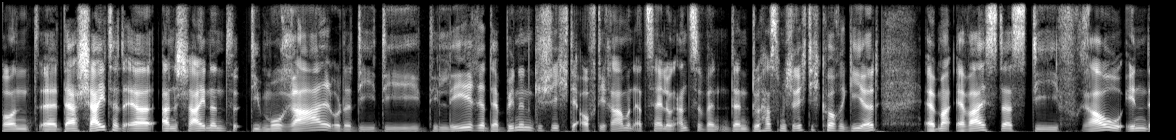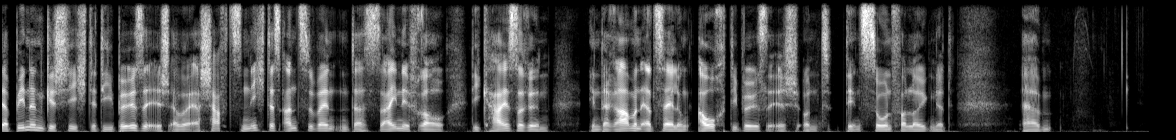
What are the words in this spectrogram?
Und äh, da scheitert er anscheinend die Moral oder die, die, die Lehre der Binnengeschichte auf die Rahmenerzählung anzuwenden. Denn du hast mich richtig korrigiert. Er, er weiß, dass die Frau in der Binnengeschichte die Böse ist, aber er schafft es nicht, das anzuwenden, dass seine Frau, die Kaiserin, in der Rahmenerzählung auch die Böse ist und den Sohn verleugnet. Ähm,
